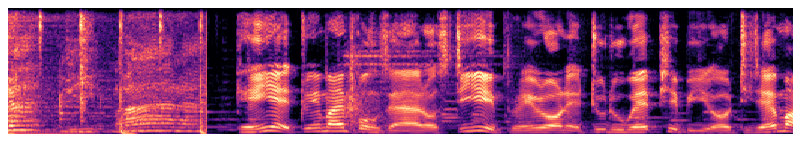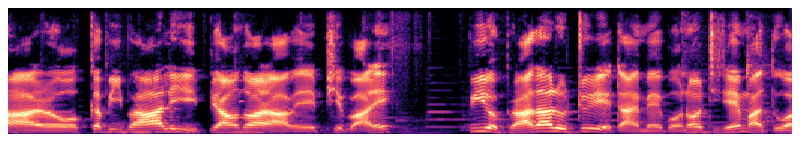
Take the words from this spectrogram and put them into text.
Capybara game ရဲ့အတွင်းပိုင်းပုံစံကတော့ Steel Brain Roll နဲ့အတူတူပဲဖြစ်ပြီးတော့ဒီထဲမှာတော့ Capybara လေးတွေပြောင်းသွားတာပဲဖြစ်ပါတယ်ပြီးတော့ brother တို့တွေ့တဲ့အတိုင်းပဲပေါ့နော်ဒီထဲမှာသူက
